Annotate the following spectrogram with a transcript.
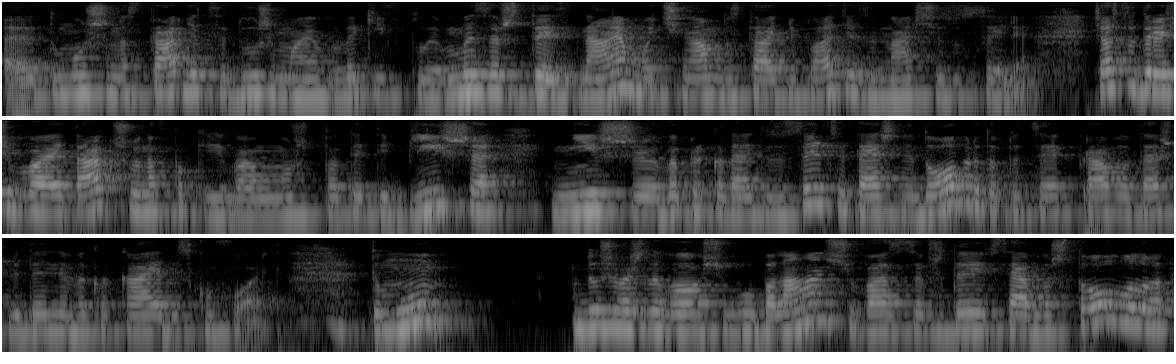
е, тому що насправді це дуже має великий вплив. Ми завжди знаємо, чи нам достатньо платять за наші зусилля. Часто, до речі, буває так, що навпаки вам можуть платити більше, ніж ви прикладаєте зусиль. Це теж недобре, тобто це, як правило, теж людини викликає дискомфорт. Тому. Дуже важливо, щоб був баланс, щоб вас завжди все влаштовувало.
